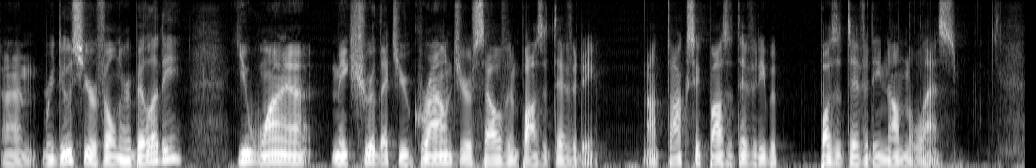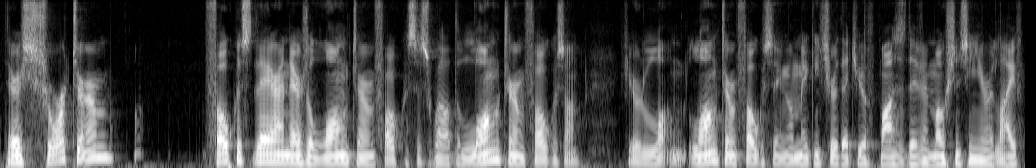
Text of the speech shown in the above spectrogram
um, reduce your vulnerability, you want to make sure that you ground yourself in positivity. Not toxic positivity, but positivity nonetheless. There's short term focus there, and there's a long term focus as well. The long term focus on if you're long long term focusing on making sure that you have positive emotions in your life,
